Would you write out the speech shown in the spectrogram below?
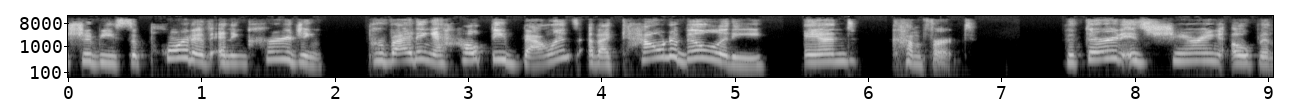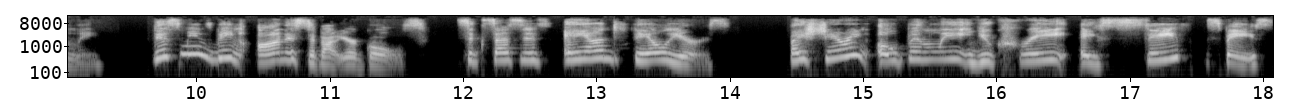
should be supportive and encouraging, providing a healthy balance of accountability and comfort. The third is sharing openly. This means being honest about your goals, successes, and failures. By sharing openly, you create a safe space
